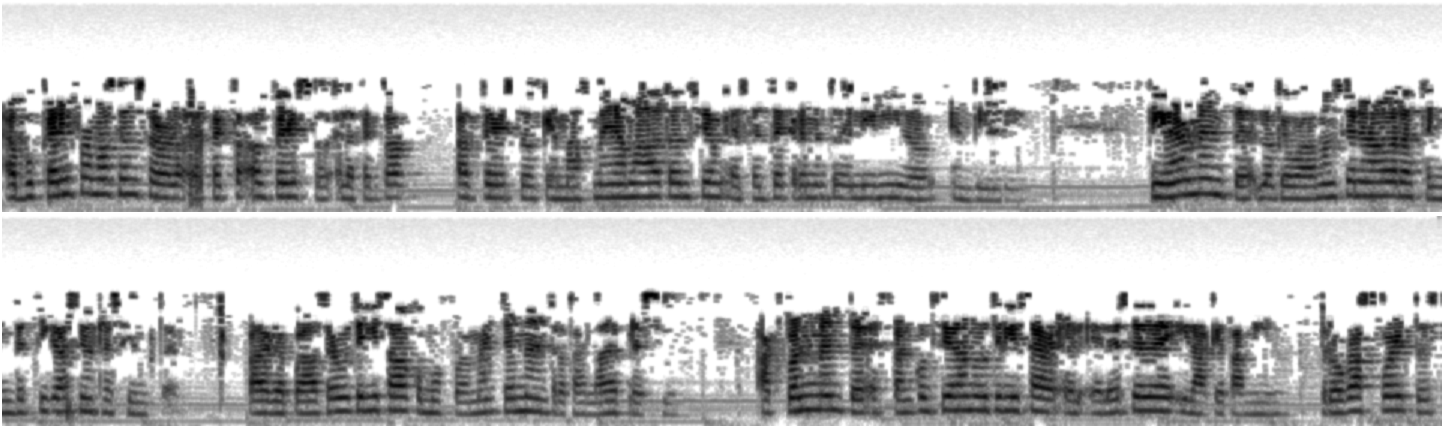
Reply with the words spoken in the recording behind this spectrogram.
Al buscar información sobre los efectos adversos, el efecto adverso que más me llama la atención es el decremento del libido en BD. Finalmente, lo que voy a mencionar ahora es una investigación reciente, para que pueda ser utilizado como forma interna en tratar la depresión. Actualmente están considerando utilizar el LSD y la ketamina, drogas fuertes,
